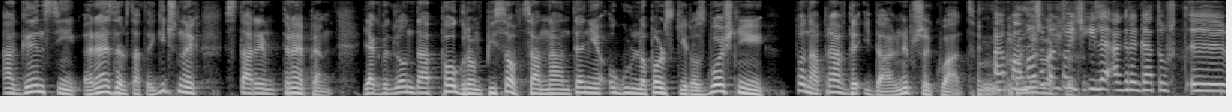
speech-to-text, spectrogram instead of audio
Agencji Rezerw Strategicznych starym trepem. Jak wygląda pogrom pisowca na antenie ogólnopolskiej rozgłośni, to naprawdę idealny przykład. A, a może pan powiedzieć, ile agregatów y,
